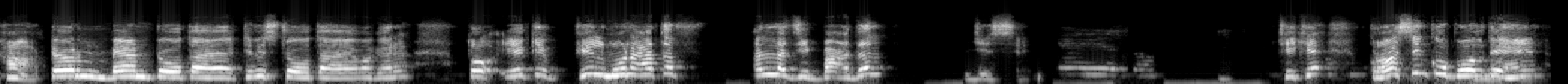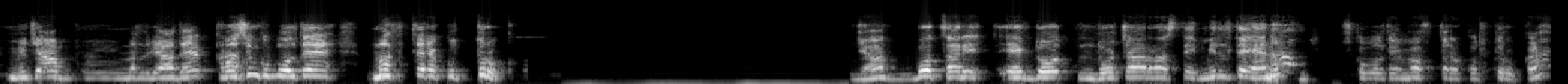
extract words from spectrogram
हाँ टर्न बेंट होता है ट्विस्ट होता है वगैरह। तो ये कि फिल मुनातफ अल्लाजी बादल जिससे। ठीक है? क्रॉसिंग को बोलते हैं मुझे अब मतलब याद है क्रॉसिंग को बोलते हैं मफ्तरक तुर्क। जहाँ बहुत सारे एक दो दो चार रास्ते मिलते हैं ना उसको बोलते हैं मफ्तर तुर्क हाँ?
